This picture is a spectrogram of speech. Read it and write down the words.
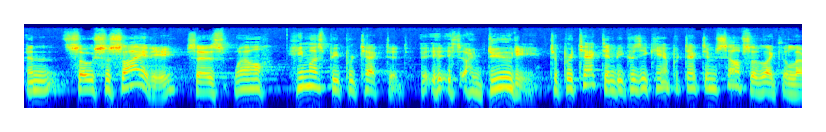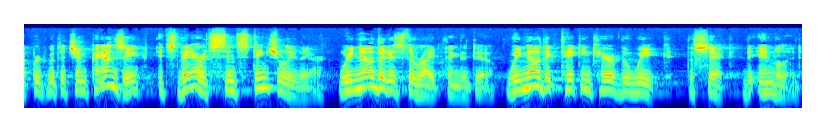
And so society says, well, he must be protected. It's our duty to protect him because he can't protect himself. So, like the leopard with the chimpanzee, it's there, it's instinctually there. We know that it's the right thing to do. We know that taking care of the weak, the sick, the invalid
